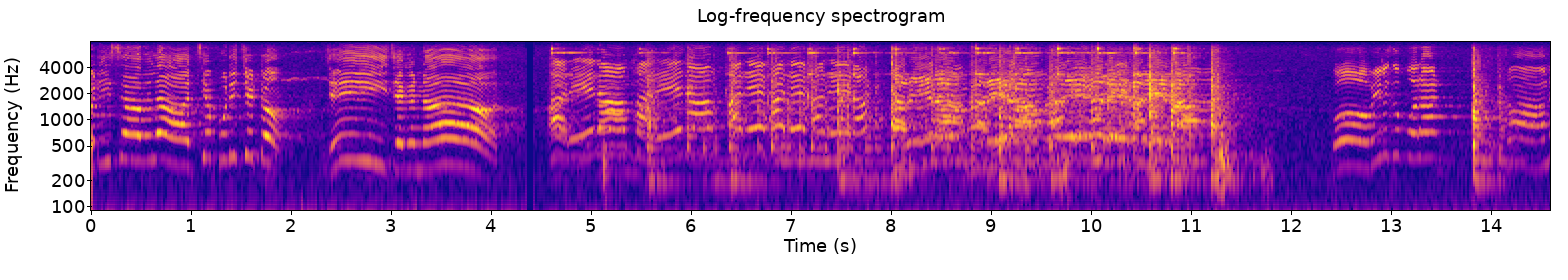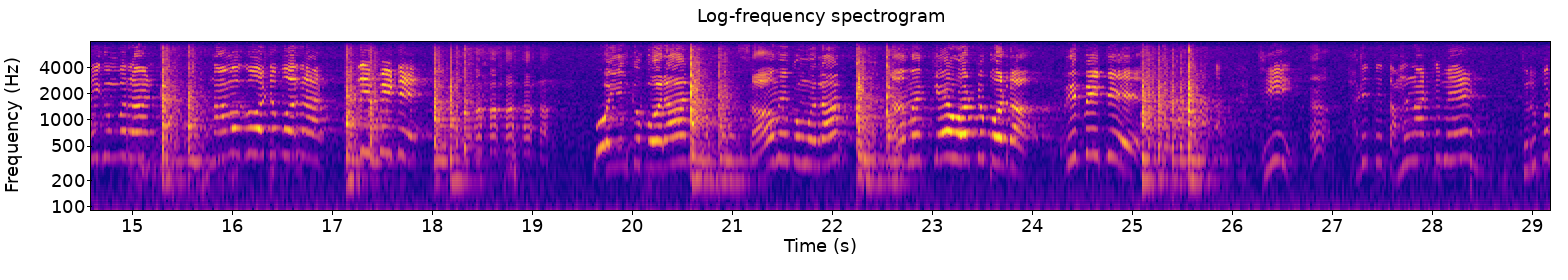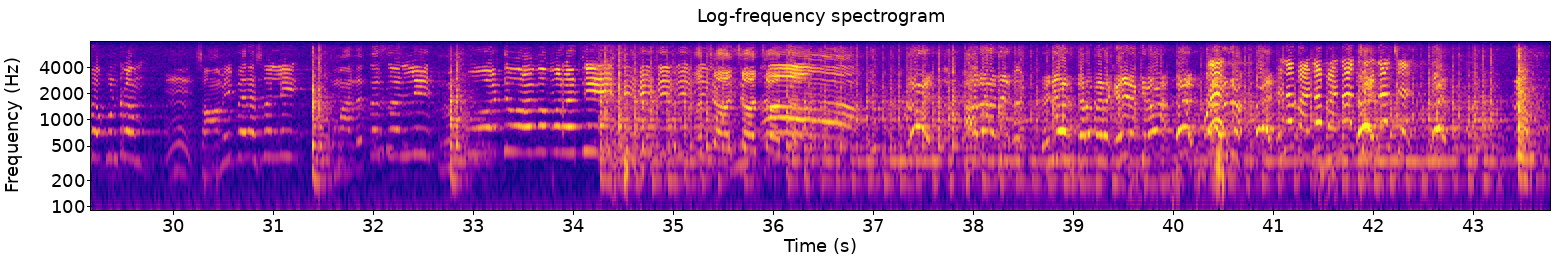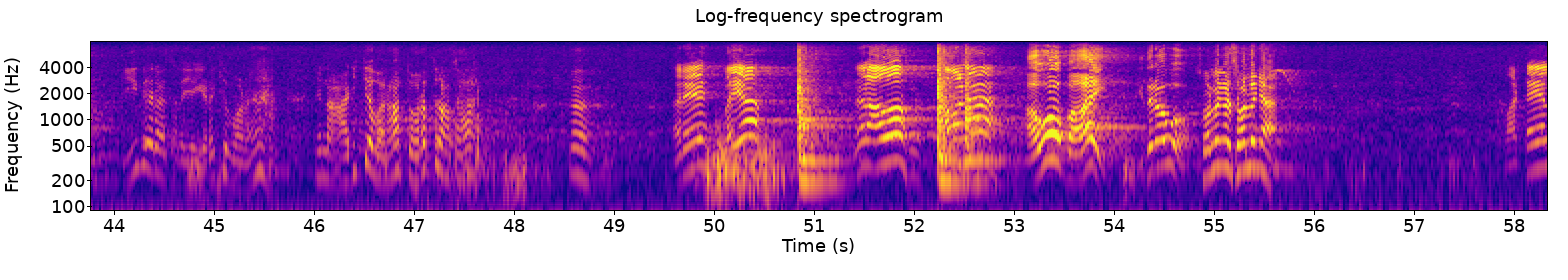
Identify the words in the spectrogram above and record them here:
ஒடிசாவில் ஆட்சியை பிடிச்சிட்டோம். ஆச்சா போனேன் என்ன அடிக்க வரான் துரத்துறான் சார். அரே பையா. இதராவோ அவனா பாய். இதராவோ சொல்லுங்க சொல்லுங்க.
